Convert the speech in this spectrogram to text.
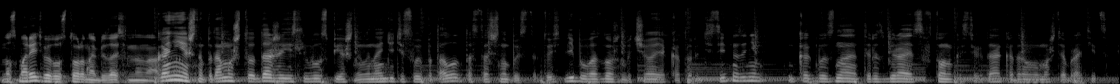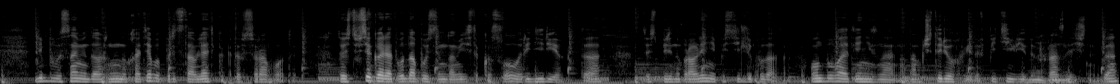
Но смотреть в эту сторону обязательно надо. конечно, потому что даже если вы успешны, вы найдете свой потолок достаточно быстро. То есть, либо у вас должен быть человек, который действительно за ним как бы знает и разбирается в тонкостях, да, к которому вы можете обратиться. Либо вы сами должны, ну, хотя бы представлять, как это все работает. То есть, все говорят, вот, допустим, там есть такое слово редирект, да, то есть перенаправление посетителя куда-то. Он бывает, я не знаю, ну, там, четырех видов, пяти видов Мгм. различных, да.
